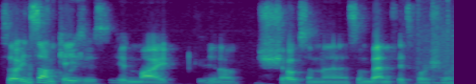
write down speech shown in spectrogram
So in some cases, it might you know show some uh, some benefits for sure.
